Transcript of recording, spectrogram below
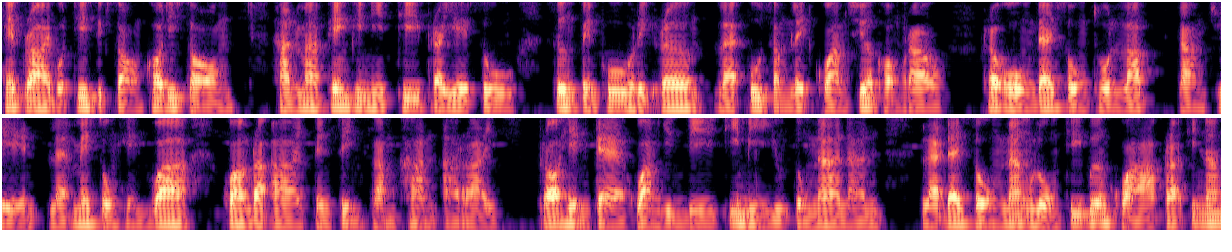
เฮบรายบทที่ 12 ข้อที่สองหันมาเพ่งพินิษที่พระเยซู ซึ่งเป็นผู้ริเริ่มและผู้สำเร็จความเชื่อของเรา พระองค์ได้ทรงทนรับกางเขนและไม่ทรงเห็นว่าความระอายเป็นสิ่งสำคัญอะไร เพราะเห็นแก่ความยินดีที่มีอยู่ตรงหน้านั้น และได้ทรงนั่งลงที่เบื้องขวาพระที่นั่ง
